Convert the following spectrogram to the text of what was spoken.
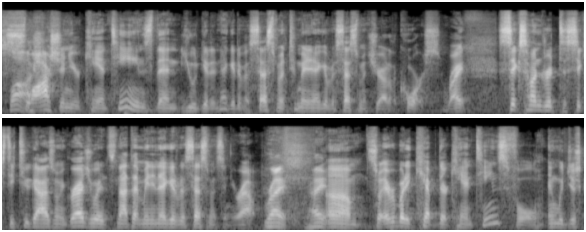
Slosh. slosh, in your canteens, then you would get a negative assessment. Too many negative assessments, you're out of the course, right? 600 to 62 guys when we graduate, it's not that many negative assessments, and you're out. Right, right. Um, so everybody kept their canteens full, and we just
